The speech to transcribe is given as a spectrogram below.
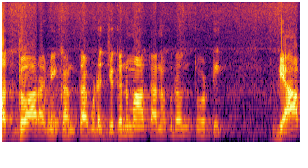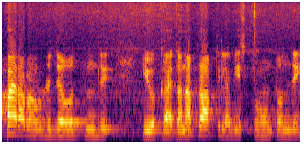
తద్వారా మీకంతా కూడా జగన్మాత అనుగ్రహంతో వ్యాపారం అభివృద్ధి అవుతుంది ఈ యొక్క ధనప్రాప్తి లభిస్తూ ఉంటుంది.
